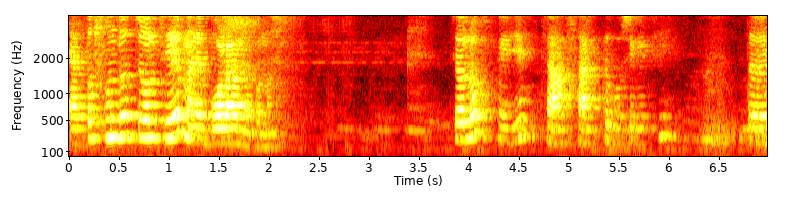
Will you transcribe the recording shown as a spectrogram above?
এত সুন্দর চলছে মানে বলার মতো না। চলো, এই যে চা সারতে বসে গেছি। তবে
